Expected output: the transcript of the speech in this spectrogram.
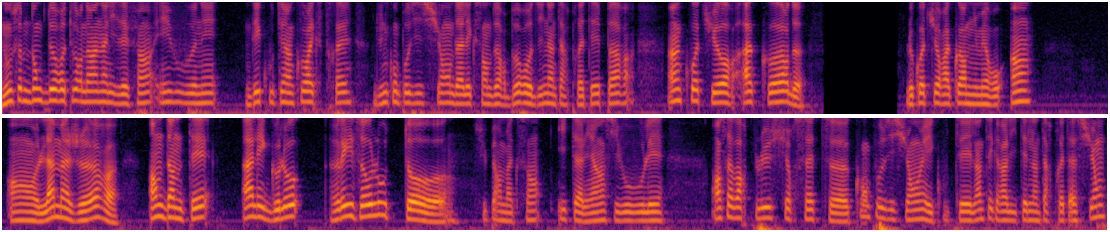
Nous sommes donc de retour dans Analyse fin et vous venez d'écouter un court extrait d'une composition d'Alexander Borodin interprétée par un quatuor à cordes. Le quatuor à cordes numéro 1 en La majeur, Andante Allegro Risoluto. Super accent italien si vous voulez en savoir plus sur cette euh, composition et écouter l'intégralité de l'interprétation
